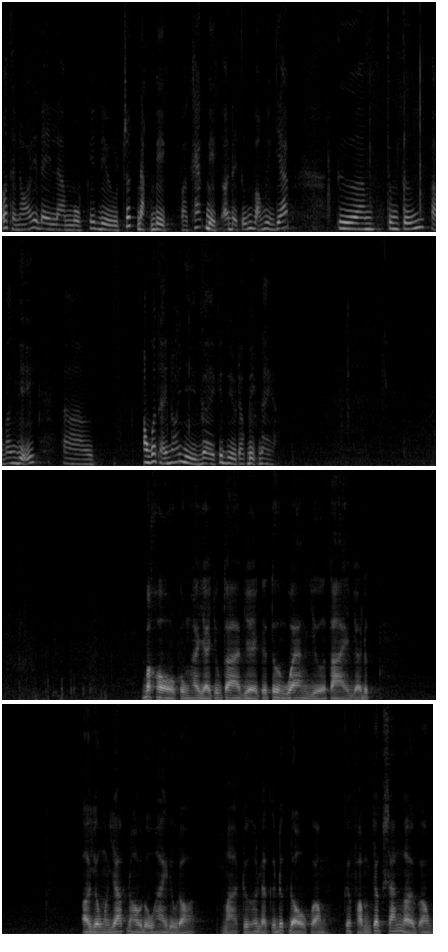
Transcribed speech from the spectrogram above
Có thể nói đây là một cái điều rất đặc biệt và khác biệt ở đại tướng Võ Nguyên Giáp. Thưa um, Trung tướng Phạm Văn Dĩ, à, ông có thể nói gì về cái điều đặc biệt này ạ? À? Bác Hồ cũng hay dạy chúng ta về cái tương quan giữa tài và đức ở võ nguyên Giáp nó hội đủ hai điều đó mà trước hết là cái đức độ của ông cái phẩm chất sáng ngời của ông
